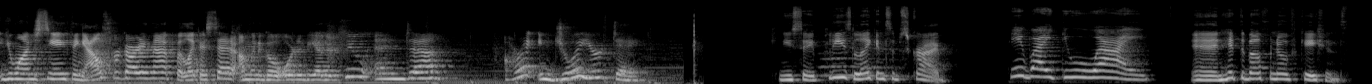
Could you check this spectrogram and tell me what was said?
you wanted to see anything else regarding that, but like I said, I'm gonna go order the other two and uh, all right, enjoy your day. Can you say please like and subscribe? Please like do like. And hit the bell for notifications.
